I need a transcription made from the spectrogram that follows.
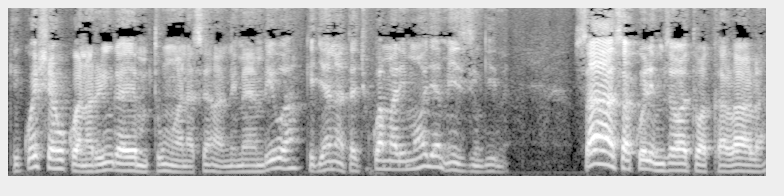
Kikwesha huku anaringa yeye mtumwa anasema nimeambiwa kijana atachukua mali moja mii zingine. Sasa kweli mzee watu akalala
